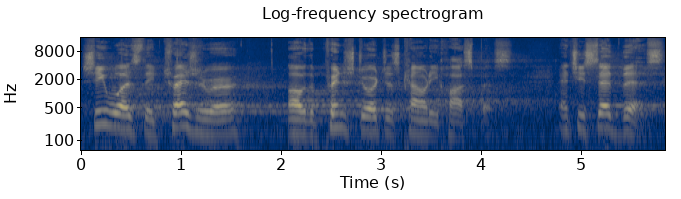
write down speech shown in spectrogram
She was the treasurer of the Prince George's County Hospice. And she said this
